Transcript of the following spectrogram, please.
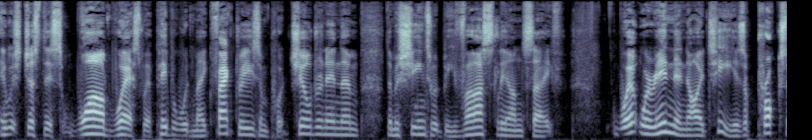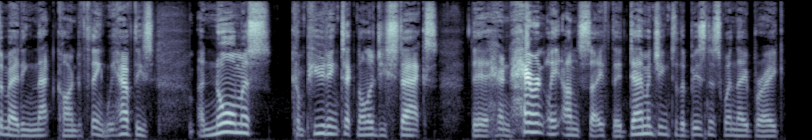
it was just this wild west where people would make factories and put children in them. The machines would be vastly unsafe. What we're in in IT is approximating that kind of thing. We have these enormous computing technology stacks. They're inherently unsafe. They're damaging to the business when they break.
